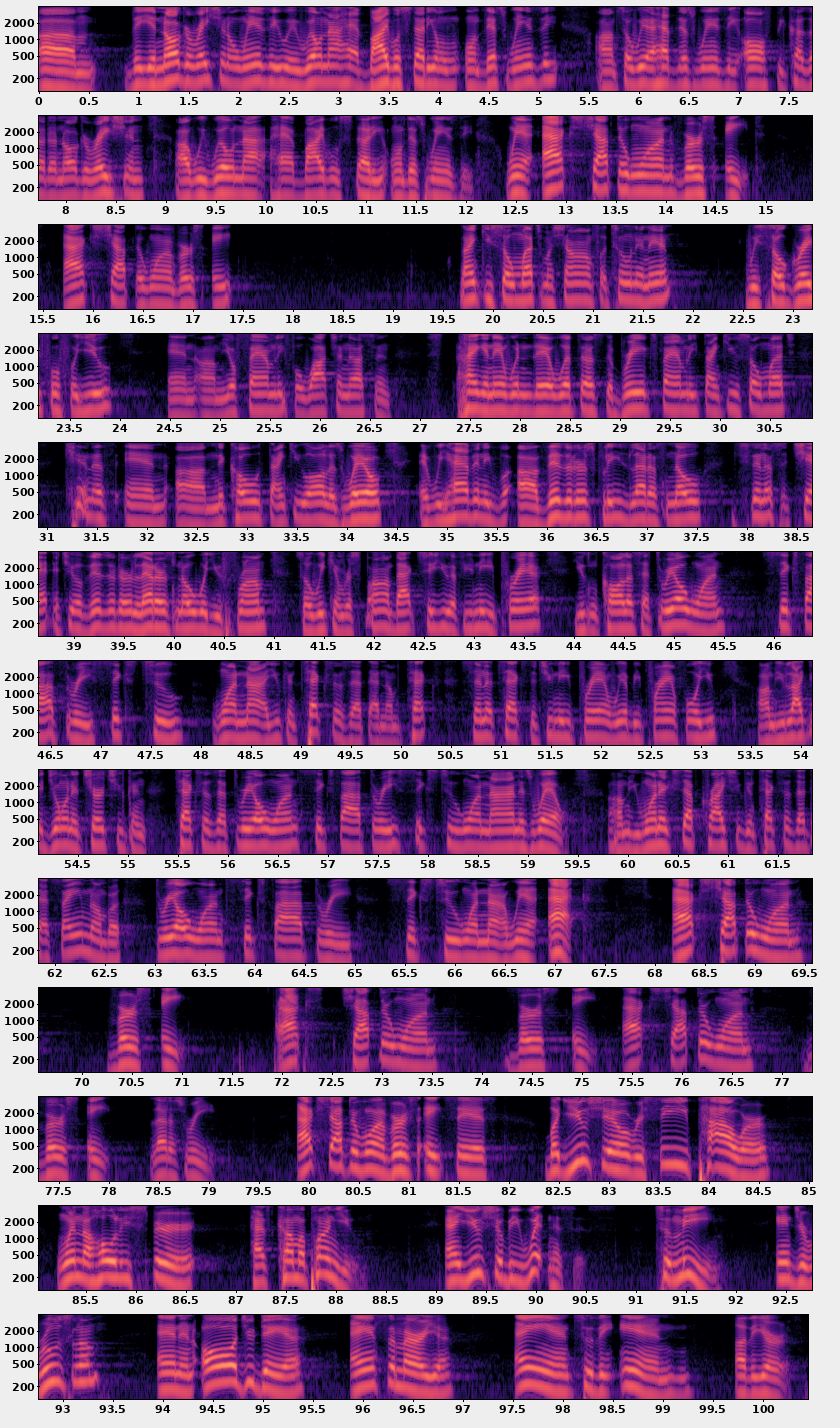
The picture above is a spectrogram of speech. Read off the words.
um, the inauguration on Wednesday, we will not have Bible study on, on this Wednesday. Um, so we'll have this Wednesday off because of the inauguration. Uh, we will not have Bible study on this Wednesday. We're in Acts chapter 1, verse 8. Acts chapter 1, verse 8. Thank you so much, Mashawn, for tuning in. We're so grateful for you and um, your family for watching us and hanging in with, there with us. The Briggs family, thank you so much. Kenneth and um, Nicole, thank you all as well. If we have any uh, visitors, please let us know. Send us a chat that you're a visitor. Let us know where you're from so we can respond back to you. If you need prayer, you can call us at 301 653 6219. You can text us at that number. Text, send a text that you need prayer, and we'll be praying for you. Um, you like to join a church, you can text us at 301 653 6219 as well. Um, you want to accept Christ, you can text us at that same number, 301 653 6219. We're in Acts, Acts chapter 1, verse 8. Acts chapter 1, verse 8. Acts chapter 1, verse 8. Let us read. Acts chapter 1, verse 8 says, But you shall receive power when the Holy Spirit has come upon you, and you shall be witnesses to me in Jerusalem and in all Judea and Samaria and to the end of the earth.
